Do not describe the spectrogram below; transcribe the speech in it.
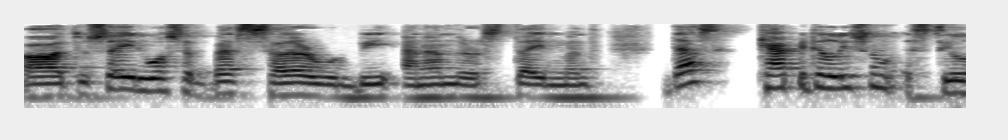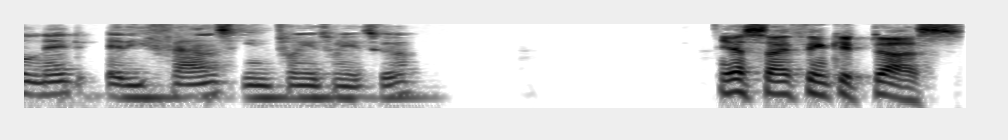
Uh, to say it was a bestseller would be an understatement. Does capitalism still need a defense in 2022? Yes, I think it does,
